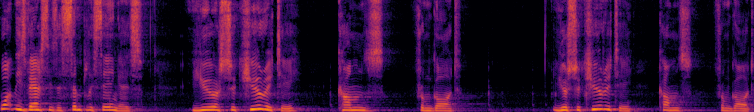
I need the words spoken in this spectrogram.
what these verses are simply saying is, your security comes from God. Your security comes from God.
